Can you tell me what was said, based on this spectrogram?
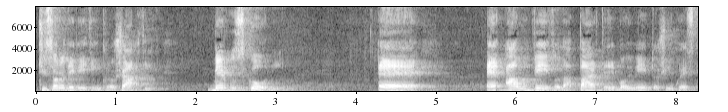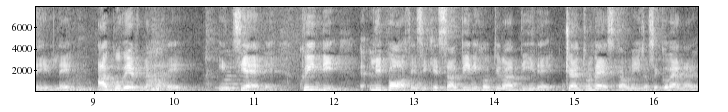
ci sono dei veti incrociati. Berlusconi eh, è, ha un veto da parte del Movimento 5 Stelle a governare insieme quindi l'ipotesi che Salvini continua a dire centrodestra unito se governa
